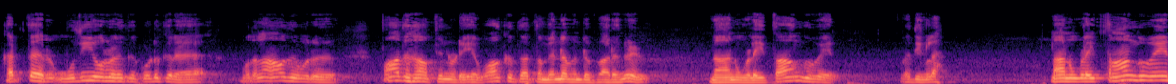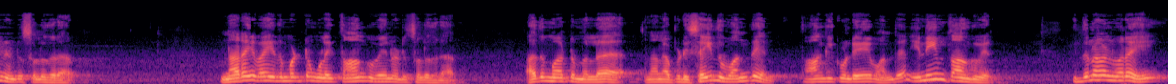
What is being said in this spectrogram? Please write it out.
கர்த்தர் முதியோர்களுக்கு கொடுக்கிற முதலாவது ஒரு பாதுகாப்பினுடைய வாக்கு தத்துவம் என்னவென்று பாருங்கள். நான் உங்களை தாங்குவேன். பார்த்தீங்களா? நான் உங்களை தாங்குவேன் என்று சொல்லுகிறார். நிறை வயது மட்டும் உங்களை தாங்குவேன் என்று சொல்லுகிறார். அது மட்டுமல்ல நான் அப்படி செய்து வந்தேன். தாங்கிக் கொண்டே வந்தேன். இனியும் தாங்குவேன். இது நாள் வரை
